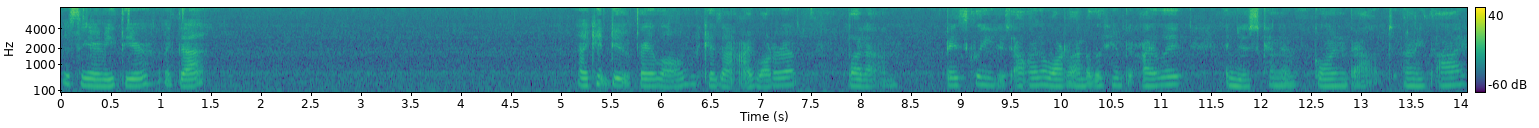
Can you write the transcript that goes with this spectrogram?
this thing underneath here, like that. I can't do it very long because I, I water up, but um, basically you just outline the waterline by lifting up your eyelid and just kind of going about underneath the eye.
